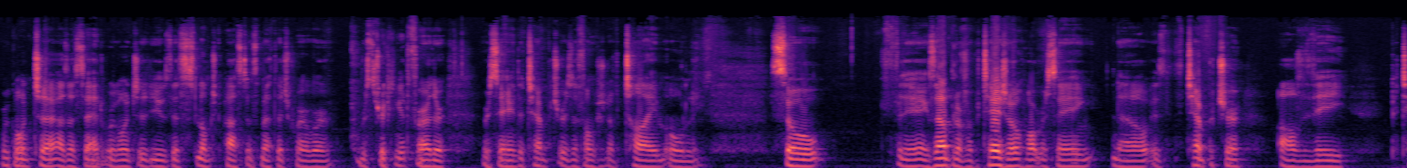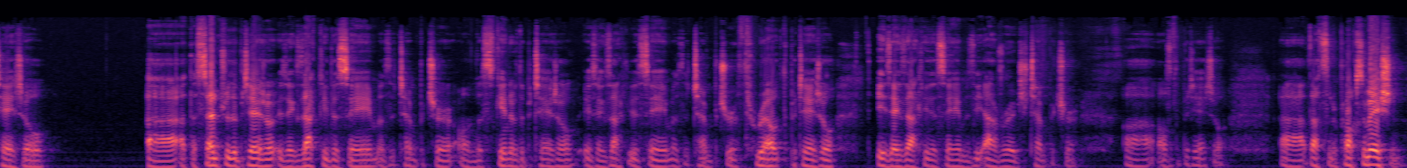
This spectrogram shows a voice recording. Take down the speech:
We're going to, as I said, we're going to use this lumped capacitance method where we're restricting it further. We're saying the temperature is a function of time only. So for the example of a potato, what we're saying now is the temperature of the potato uh, at the center of the potato is exactly the same as the temperature on the skin of the potato is exactly the same as the temperature throughout the potato is exactly the same as the average temperature uh, of the potato. Uh, that's an approximation.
